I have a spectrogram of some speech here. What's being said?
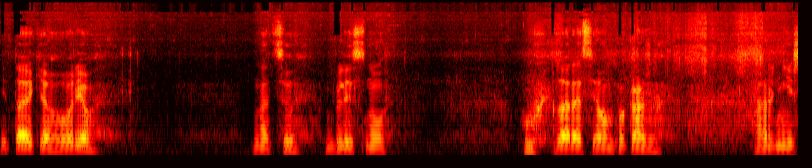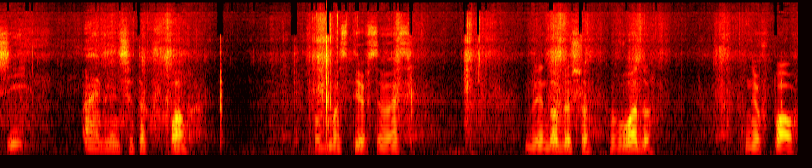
І так як я говорив, на цю блісну. Ух, зараз я вам покажу гарніший. Ай, блін, ще так впав. Обмастився весь. Блін, добре, що в воду не впав.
